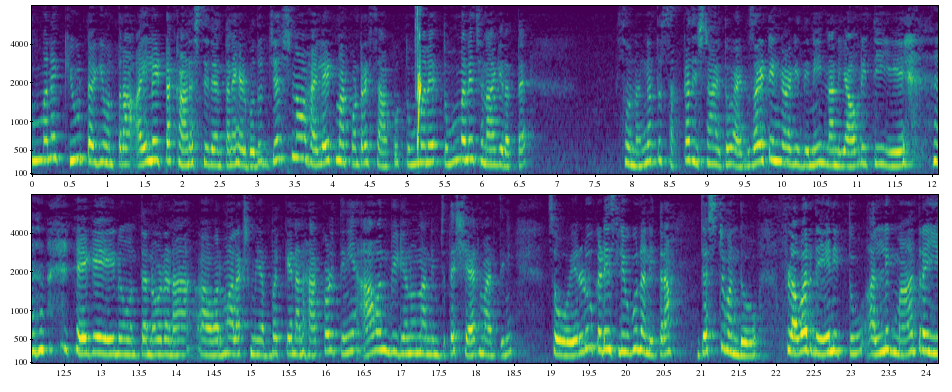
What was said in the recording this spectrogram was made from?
ತುಂಬಾ ಆಗಿ ಒಂಥರ ಹೈಲೈಟಾಗಿ ಕಾಣಿಸ್ತಿದೆ ಅಂತಲೇ ಹೇಳ್ಬೋದು. ಜಸ್ಟ್ ನಾವು ಹೈಲೈಟ್ ಮಾಡಿಕೊಂಡ್ರೆ ಸಾಕು. ತುಂಬಾ ತುಂಬಾ ಚೆನ್ನಾಗಿರುತ್ತೆ. ಸೊ ನನಗಂತೂ ಸಕ್ಕತ್ ಇಷ್ಟ ಆಯಿತು. ಎಕ್ಸೈಟಿಂಗ್ ಆಗಿದ್ದೀನಿ. ನಾನು ಯಾವ ರೀತಿ ಹೇಗೆ, ಏನು ಅಂತ ನೋಡೋಣ. ವರಮಹಾಲಕ್ಷ್ಮಿ ಹಬ್ಬಕ್ಕೆ ನಾನು ಹಾಕ್ಕೊಳ್ತೀನಿ ಆ ಒಂದು ವಿಡಿಯೋನು ನಾನು ನಿಮ್ಮ ಜೊತೆ ಶೇರ್ ಮಾಡ್ತೀನಿ. ಸೊ ಎರಡೂ ಕಡೆ ಸ್ಲೀವ್ಗೂ ನಾನು ಈ ಥರ ಜಸ್ಟ್ ಒಂದು ಫ್ಲವರ್ದು ಏನಿತ್ತು, ಅಲ್ಲಿಗೆ ಮಾತ್ರ ಈ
